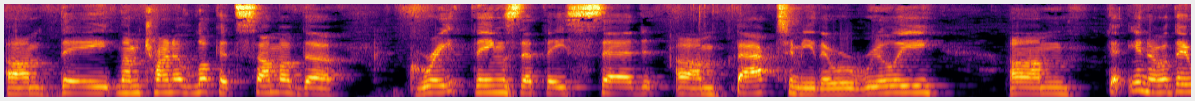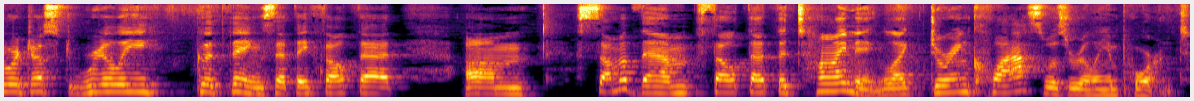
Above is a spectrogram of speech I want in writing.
Um, they, I'm trying to look at some of the great things that they said um, back to me. They were really, um, you know, they were just really good things that they felt that um, some of them felt that the timing, like during class, was really important.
